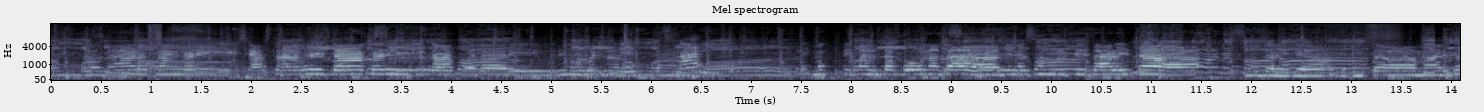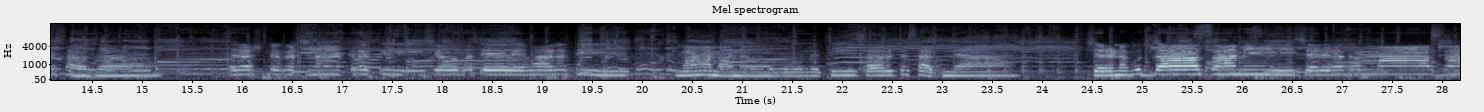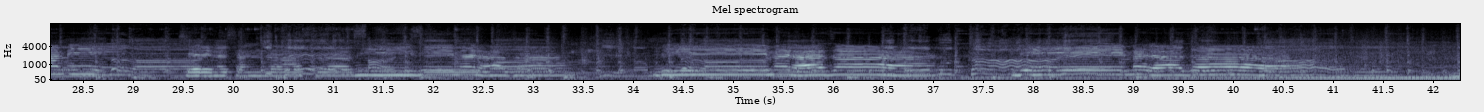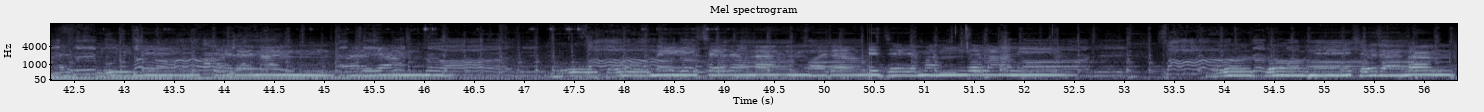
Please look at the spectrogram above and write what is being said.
संगरी शास्त्र घरिता करी मुक्तिपंत कोणता जाळीता. गदिका मार्ग साजा. राष्ट्रघटना कृती शोभते भारती. महामानव बोलती सार्थ साधना शरण बुद्धा स्वामी शरण धम्मा ಚರಣ ಸಂದಾಸ ಭೀಮ ರಾಜಾ ಭೀಮ ರಾಜಾ ಭೀಮ ರಾಜಾ ಶರಣಂ ಅಯಂ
